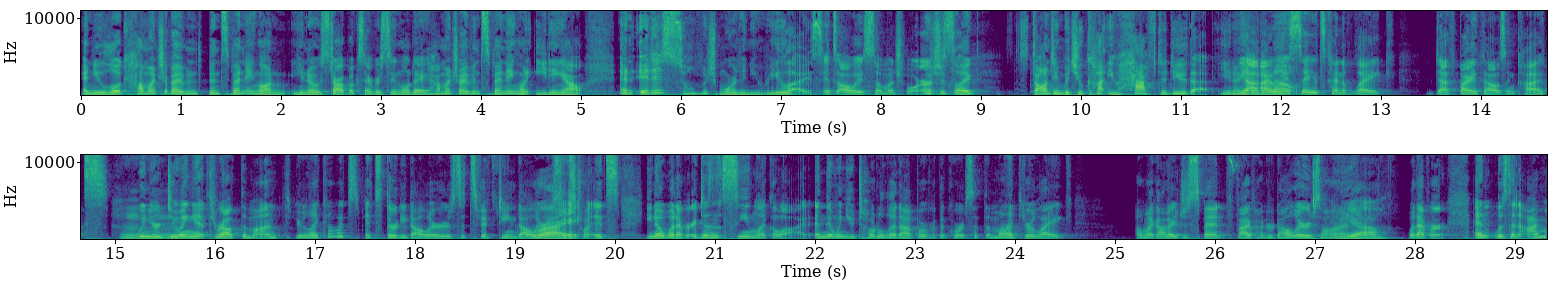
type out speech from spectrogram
and you look, how much have I been, spending on, you know, Starbucks every single day? How much have I been spending on eating out? And it is so much more than you realize, It's always so much more. which is like it's daunting, but you can't, you have to do that. You know, you yeah, I always know. say it's kind of like death by a thousand cuts. When you're mm. doing it throughout the month, you're like, oh, it's it's thirty dollars, it's fifteen dollars, Right. it's, it's you know whatever. It doesn't seem like a lot, and then when you total it up over the course of the month, you're like, oh my god, I just spent five hundred dollars on Yeah. whatever. And listen, I'm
